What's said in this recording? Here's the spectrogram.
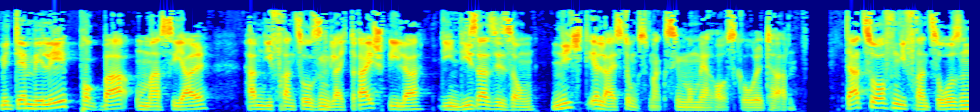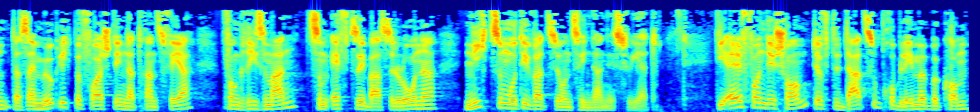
Mit Dembele, Pogba und Martial haben die Franzosen gleich drei Spieler, die in dieser Saison nicht ihr Leistungsmaximum herausgeholt haben. Dazu hoffen die Franzosen, dass ein möglich bevorstehender Transfer von Griezmann zum FC Barcelona nicht zum Motivationshindernis wird. Die Elf von Deschamps dürfte dazu Probleme bekommen,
